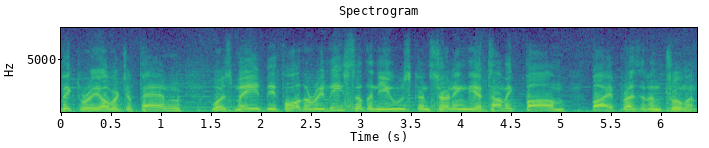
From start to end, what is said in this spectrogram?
victory over Japan was made before the release of the news concerning the atomic bomb by President Truman.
